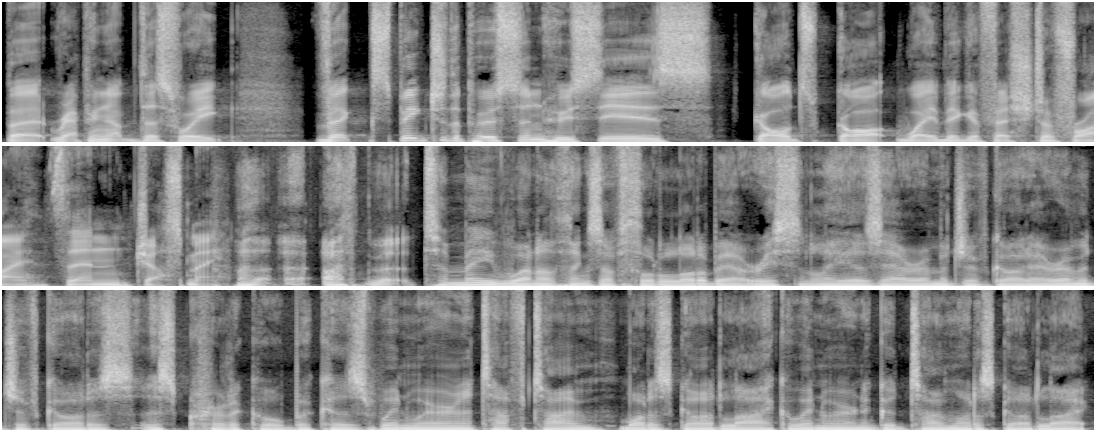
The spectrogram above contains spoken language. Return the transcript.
but wrapping up this week, Vic, speak to the person who says God's got way bigger fish to fry than just me. I, I, to me, one of the things I've thought a lot about recently is our image of God. Our image of God is, is critical because when we're in a tough time, what is God like? When we're in a good time, what is God like?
